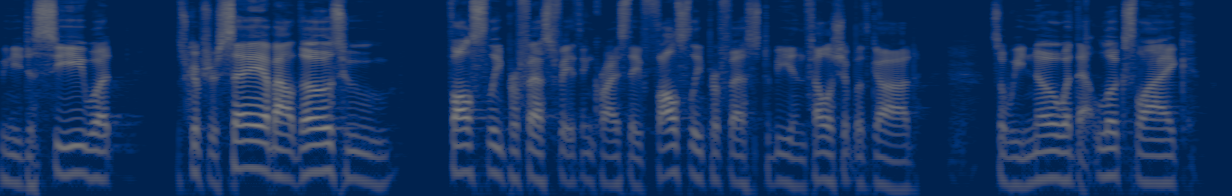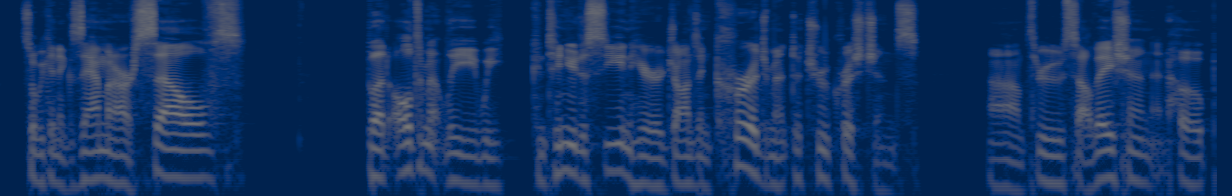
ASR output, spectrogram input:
We need to see what the scriptures say about those who falsely profess faith in Christ. They falsely profess to be in fellowship with God so we know what that looks like, so we can examine ourselves. But ultimately, we continue to see and hear John's encouragement to true Christians um, through salvation and hope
